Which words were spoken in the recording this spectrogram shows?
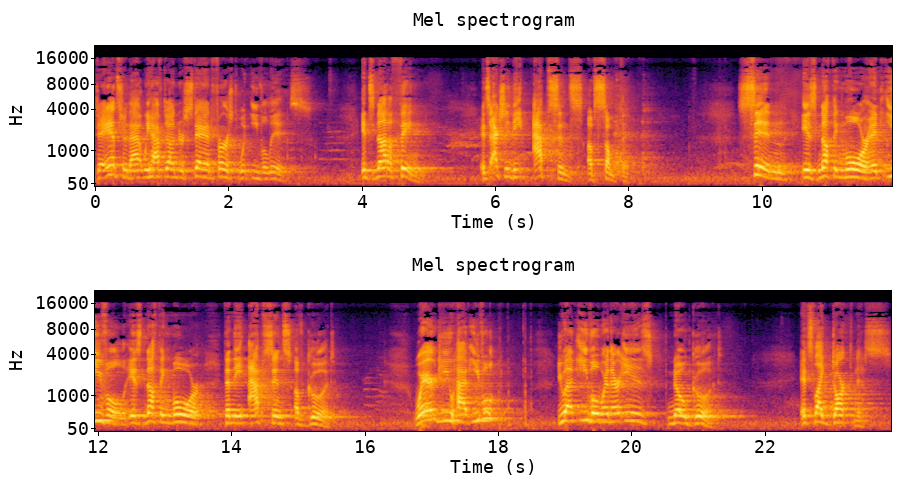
To answer that, we have to understand first what evil is. It's not a thing, it's actually the absence of something. Sin is nothing more, and evil is nothing more than the absence of good. Where do you have evil? You have evil where there is no good. It's like darkness.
